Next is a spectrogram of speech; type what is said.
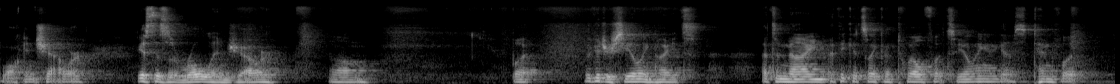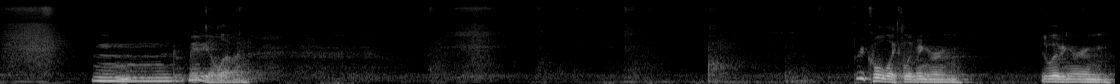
Walk-in shower. I guess this is a roll-in shower. Um, but look at your ceiling heights. That's a nine, I think it's like a 12 foot ceiling, I guess, 10 foot, mm, maybe 11. Pretty cool, like living room, your living room,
